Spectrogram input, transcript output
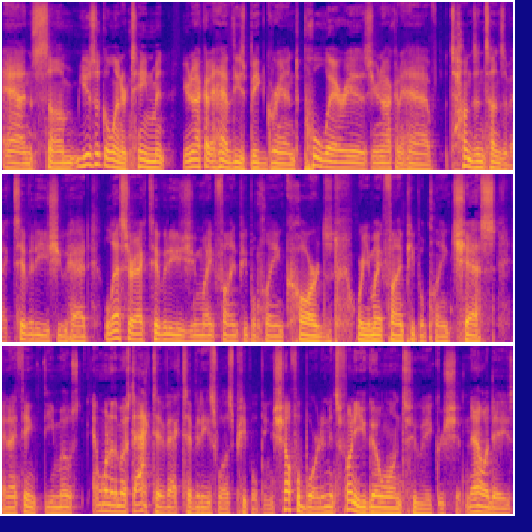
and some musical entertainment you're not going to have these big grand pool areas. You're not going to have tons and tons of activities. You had lesser activities. You might find people playing cards or you might find people playing chess. And I think the most, and one of the most active activities was people playing shuffleboard. And it's funny, you go on to a cruise ship nowadays,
